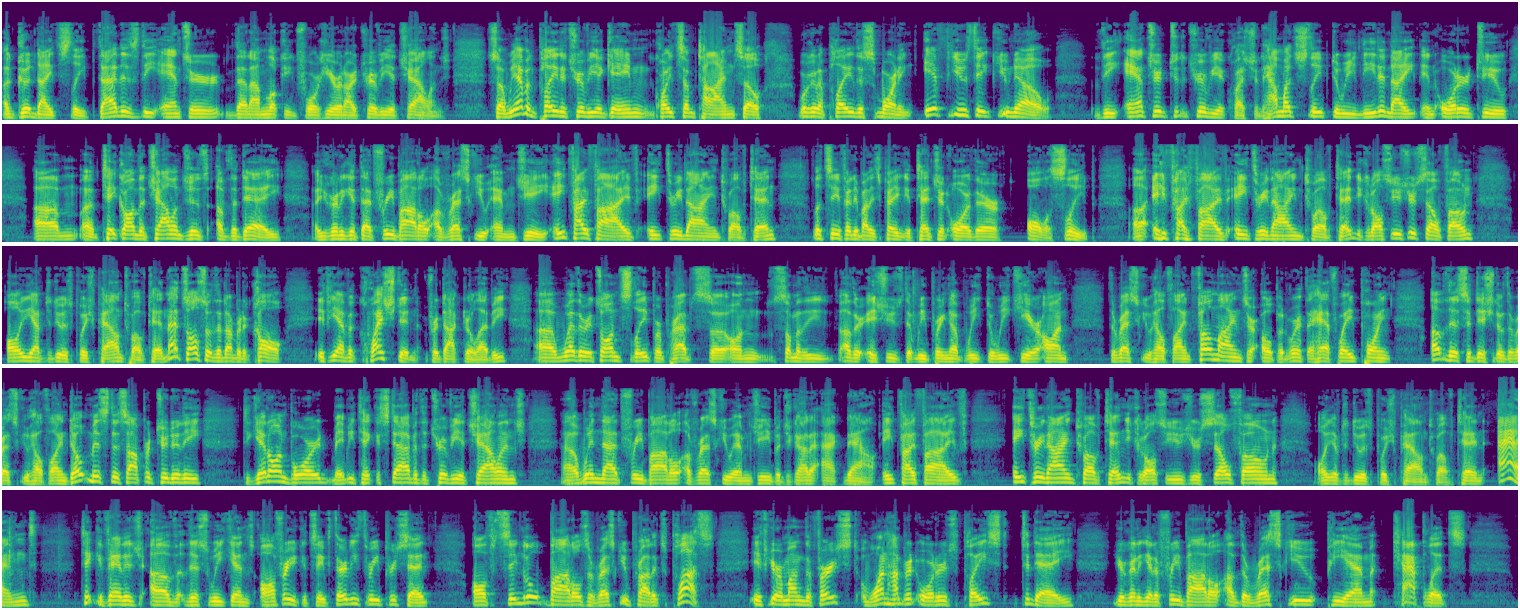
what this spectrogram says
a good night's sleep? That is the answer that I'm looking for here in our trivia challenge. So, we haven't played a trivia game quite some time, so we're going to play this morning. If you think you know, the answer to the trivia question. How much sleep do we need a night in order to um, uh, take on the challenges of the day? Uh, you're going to get that free bottle of Res-Q mg 855-839-1210 let's see if anybody's paying attention or they're all asleep. Uh, 855-839-1210 you can also use your cell phone all you have to do is push pound 1210. That's also the number to call if you have a question for Dr. Lebby, uh, whether it's on sleep or perhaps uh, on some of the other issues that we bring up week to week here on the Res-Q Healthline. Phone lines are open. We're at the halfway point of this edition of the Res-Q Healthline. Don't miss this opportunity to get on board, maybe take a stab at the trivia challenge, uh, win that free bottle of Res-Q MG, but you got to act now. 855 839 1210. You could also use your cell phone. All you have to do is push pound 1210 and take advantage of this weekend's offer. You could save 33% off single bottles of Res-Q products. Plus, if you're among the first 100 orders placed today, you're going to get a free bottle of the Res-Q PM caplets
